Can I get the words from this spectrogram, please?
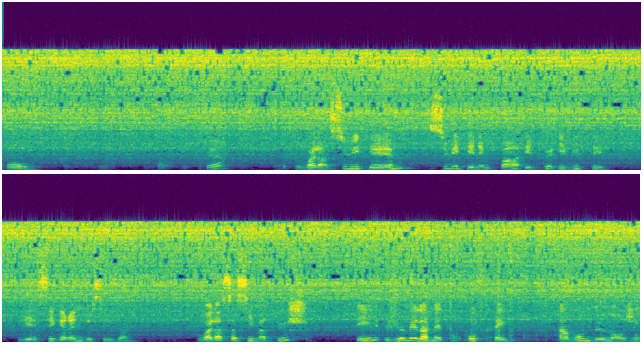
trop faire. Voilà, celui qui aime, celui qui n'aime pas, il peut éviter les, ces graines de sésame. Voilà, ça c'est ma touche. Et je vais la mettre au frais avant de manger.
